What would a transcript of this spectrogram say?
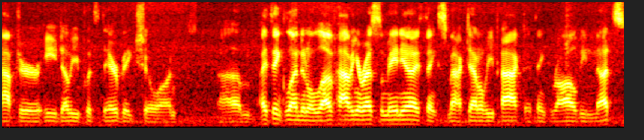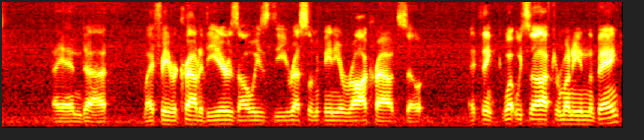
after AEW puts their big show on. Um, I think London will love having a WrestleMania. I think SmackDown will be packed. I think Raw will be nuts. And uh, my favorite crowd of the year is always the WrestleMania Raw crowd. So I think what we saw after Money in the Bank,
